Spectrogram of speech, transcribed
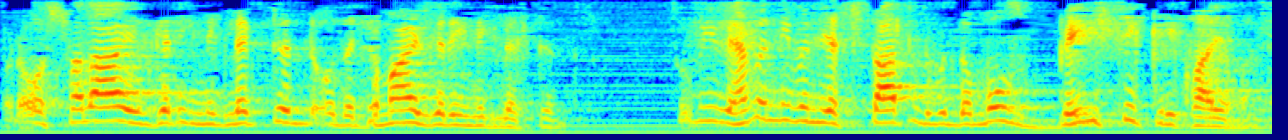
but our salah is getting neglected or the jama'ah is getting neglected. So we haven't even yet started with the most basic requirements.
